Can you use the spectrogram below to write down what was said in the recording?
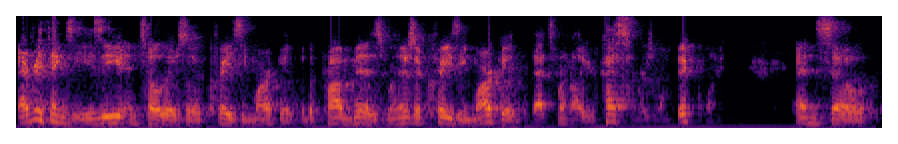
everything's easy until there's a crazy market. But the problem is when there's a crazy market, that's when all your customers want Bitcoin, and so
